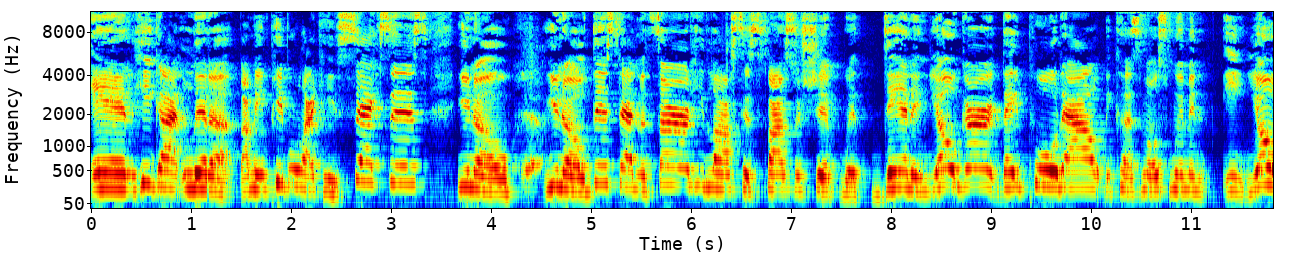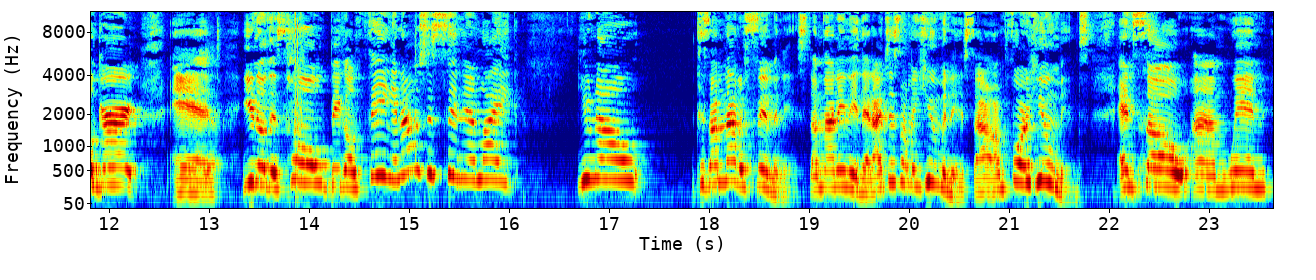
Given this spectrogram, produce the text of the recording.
And he got lit up. I mean, people were like he's sexist, you know, yeah. you know, this, that, and the third. He lost his sponsorship with Dannon Yogurt. They pulled out because most women eat yogurt. And, yeah. you know, this whole big old thing. And I was just sitting there like, you know, because I'm not a feminist. I'm not any of that. I just I'm a humanist. I, am for humans. And so um, when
